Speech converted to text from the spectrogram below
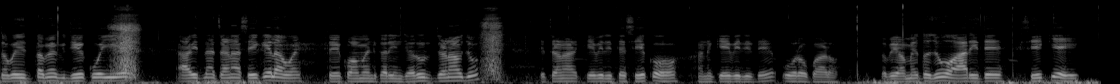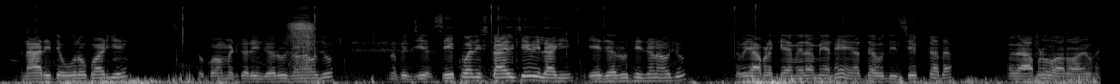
તો ભાઈ તમે જે કોઈએ આવી રીતના ચણા શેકેલા હોય, તો એ કોમેન્ટ કરીને જરૂર જણાવજો કે ચણા કેવી રીતે શેકો અને કેવી રીતે ઓરો પાડો. તો ભાઈ અમે તો જુઓ આ રીતે શેકીએ અને આ રીતે ઓરો પાડીએ કોમેન્ટ કરીને જરૂર જણાવજો. અને પછી જે શેકવાની સ્ટાઇલ કેવી લાગી એ જરૂરથી જણાવજો. તો ભાઈ આપણે કેમેરામેન હે અત્યાર સુધી શેકતા હતા. હવે આપણો વારો આવ્યો હે.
